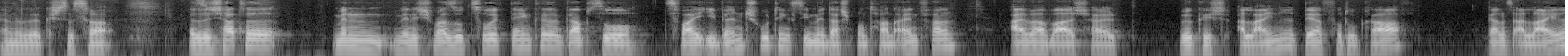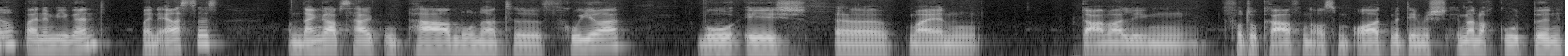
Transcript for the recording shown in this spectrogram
Also wirklich, das war. Also ich hatte, wenn, wenn ich mal so zurückdenke, gab es so zwei Event-Shootings, die mir da spontan einfallen. Einmal war ich halt wirklich alleine, der Fotograf, ganz alleine bei einem Event, mein erstes. Und dann gab es halt ein paar Monate früher, wo ich äh, meinen damaligen Fotografen aus dem Ort, mit dem ich immer noch gut bin,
